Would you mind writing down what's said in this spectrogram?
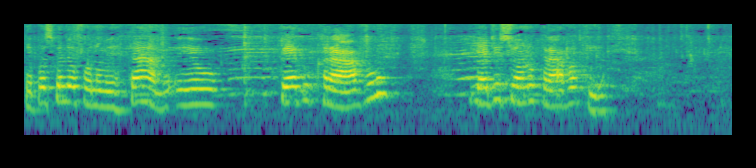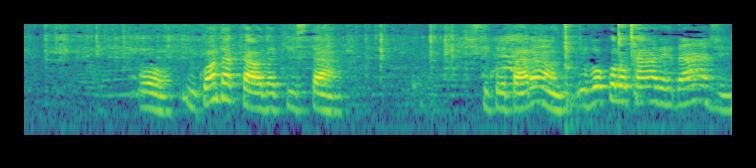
Depois, quando eu for no mercado, eu pego o cravo e adiciono o cravo aqui. Ó, enquanto a calda aqui está se preparando, eu vou colocar, na verdade,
